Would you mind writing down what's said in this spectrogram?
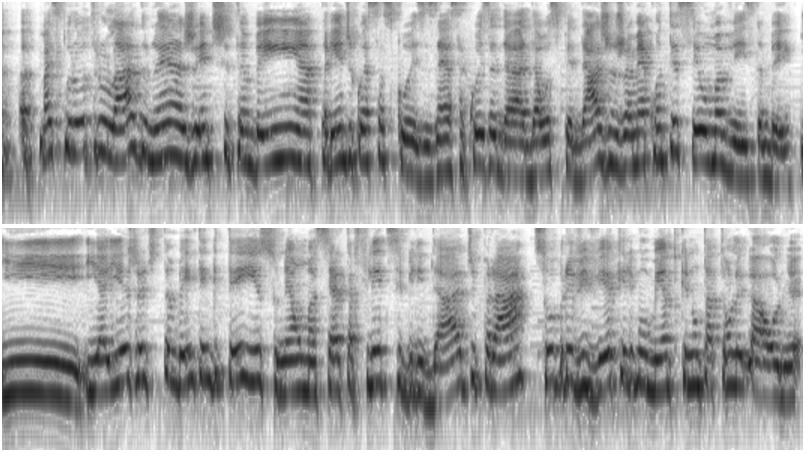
Mas por outro lado, né, a gente também aprende com essas coisas, né? Essa coisa da, da hospedagem já me aconteceu uma vez também. E, e aí a gente também tem que ter isso, né? Uma certa flexibilidade para sobreviver aquele momento que não tá tão legal, né?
